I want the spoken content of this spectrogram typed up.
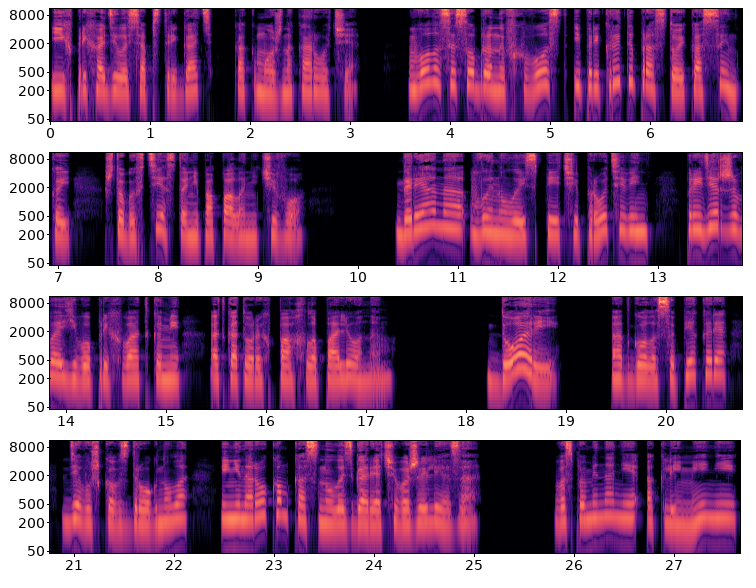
и их приходилось обстригать как можно короче. Волосы собраны в хвост и прикрыты простой косынкой, чтобы в тесто не попало ничего. Дариана вынула из печи противень, придерживая его прихватками, от которых пахло палёным. «Дори!» От голоса пекаря девушка вздрогнула и ненароком коснулась горячего железа. Воспоминания о клеймении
